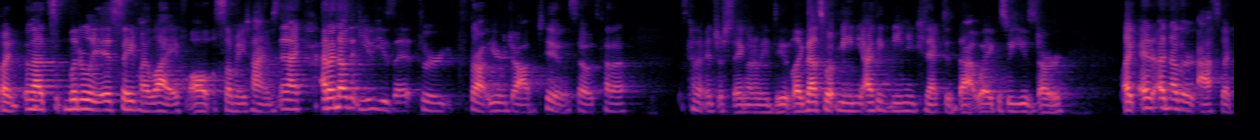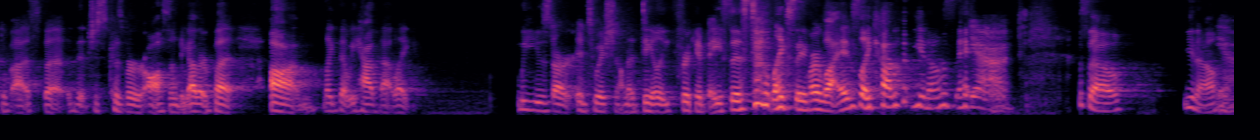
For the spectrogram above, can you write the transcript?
like and that's literally it saved my life all so many times and i and i know that you use it through throughout your job too so it's kind of it's kind of interesting when we do like that's what me I think me and you connected that way because we used our like another aspect of us, but that just because we're awesome together. But um, like that we have that like we used our intuition on a daily freaking basis to like save our lives, like how you know what I'm saying? Yeah. So you know, Yeah.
